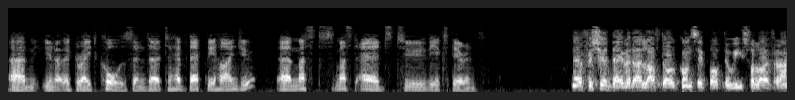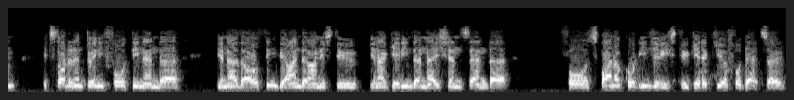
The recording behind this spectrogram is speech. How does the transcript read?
um, you know, a great cause. And uh, to have that behind you uh, must must add to the experience. No, for sure, David. I love the whole concept of the Wings for Life run. It started in 2014, and uh, you know the whole thing behind the run is to you know getting donations and uh, for spinal cord injuries to get a cure for that. So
